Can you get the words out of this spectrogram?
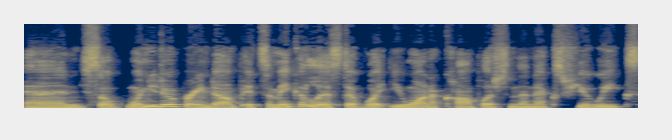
And so when you do a brain dump, it's to make a list of what you want to accomplish in the next few weeks.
